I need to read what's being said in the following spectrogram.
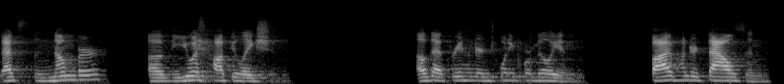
That's the number of the US population. Of that 324 million, 500,000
